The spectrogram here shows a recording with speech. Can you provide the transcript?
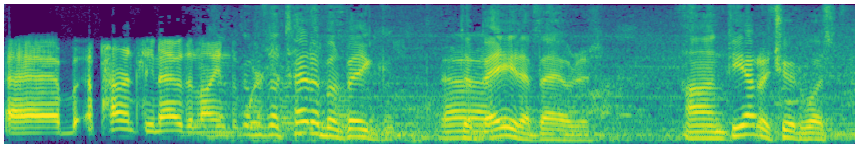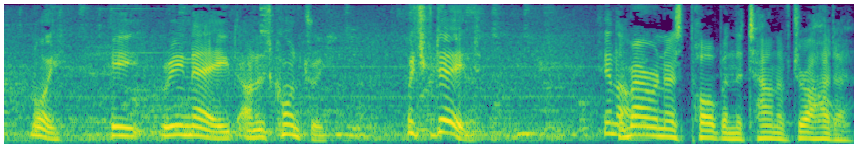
Um, apparently now the line that There was a terrible big debate about it, and the attitude was, no, he reneged on his country, which he did. You know, The Mariners pub in the town of Drogheda,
